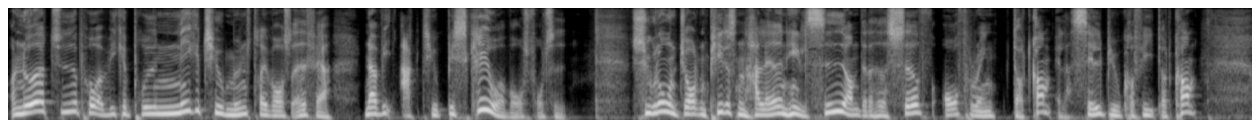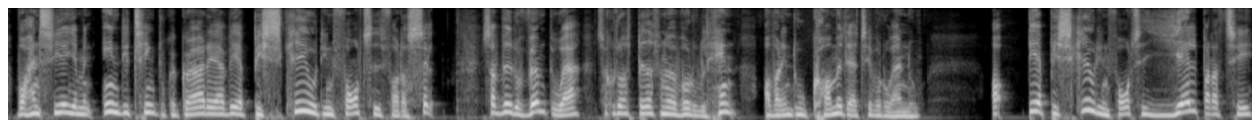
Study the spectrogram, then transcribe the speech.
Og noget tyder på, at vi kan bryde negative mønstre i vores adfærd, når vi aktivt beskriver vores fortid. Psykologen Jordan Peterson har lavet en hel side om det, der hedder selfauthoring.com, eller selvbiografi.com, hvor han siger, jamen en af de ting, du kan gøre, det er ved at beskrive din fortid for dig selv. Så ved du, hvem du er, så kan du også bedre finde ud af, hvor du vil hen, og hvordan du er kommet dertil, hvor du er nu. Og det at beskrive din fortid hjælper dig til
